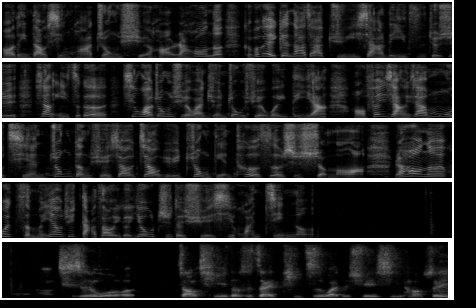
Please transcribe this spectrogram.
呃领导新华中学哈，然后呢，可不可以跟大家举一下例子，就是像。以这个新华中学完全中学为例啊，好，分享一下目前中等学校教育重点特色是什么啊？然后呢，会怎么样去打造一个优质的学习环境呢？其实我早期都是在体制外的学习哈，所以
